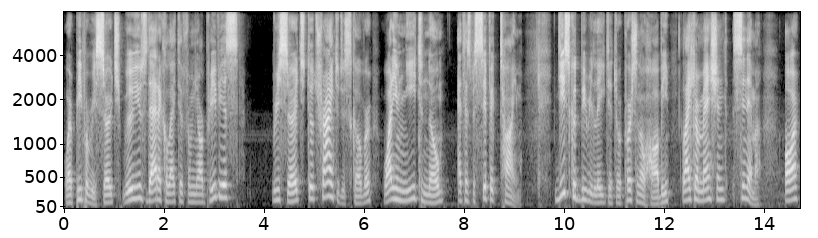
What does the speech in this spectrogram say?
where people research, will use data collected from your previous research to try to discover what you need to know at a specific time. This could be related to a personal hobby, like your mentioned cinema, or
